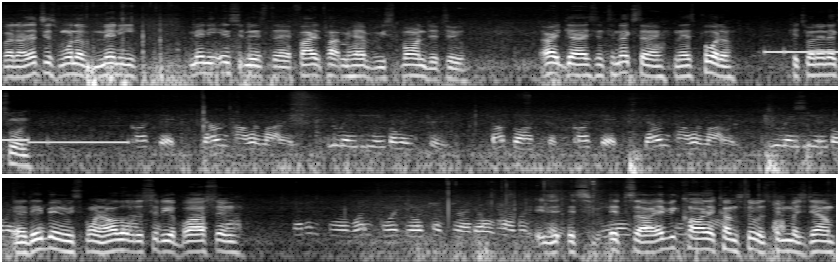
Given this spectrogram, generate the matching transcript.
But uh, that's just one of many many incidents that fire department have responded to. All right, guys. Until next time, that's Porter. Catch you on the next one. Car 6, down power line, 288 Bowen Street. South Boston, car 6, down power line, Yeah, they've been responding all over the city of Boston. 7414 Dorchester and Old Harbor Street. It's it's, it's uh, every car that comes through is pretty much down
